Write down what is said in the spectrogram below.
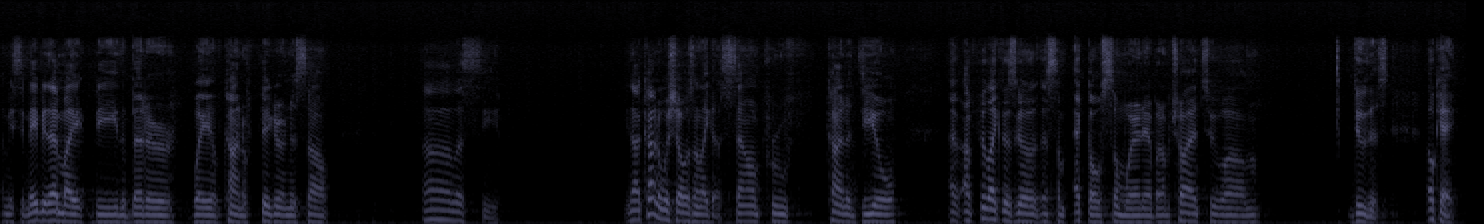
Let me see. Maybe that might be the better way of kind of figuring this out. Uh, let's see. You know, I kind of wish I was in like a soundproof kind of deal. I, I feel like there's, a, there's some echo somewhere in there, but I'm trying to um, do this. Okay.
